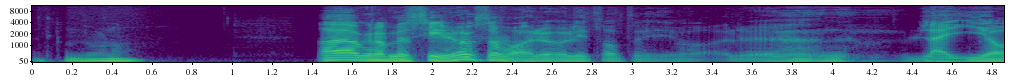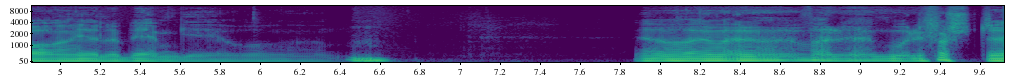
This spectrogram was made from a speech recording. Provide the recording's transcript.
vet ikke om det var noe. Nei, akkurat med Xerox så var det jo litt at vi var eh, lei av hele BMG. og Mm. hva, går i første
